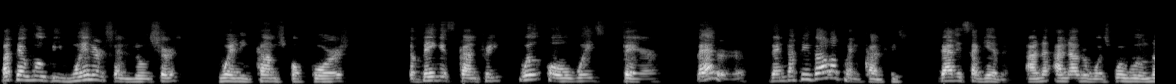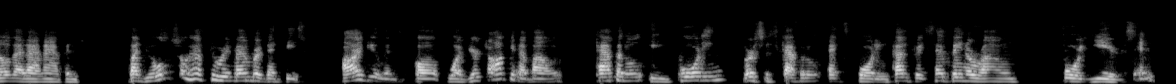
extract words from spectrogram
but there will be winners and losers when it comes, of course, the biggest country will always fare better than the development countries. That is a given. And in other words, we will know that that happens. But you also have to remember that these arguments of what you're talking about, capital importing versus capital exporting countries, have been around for years. And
